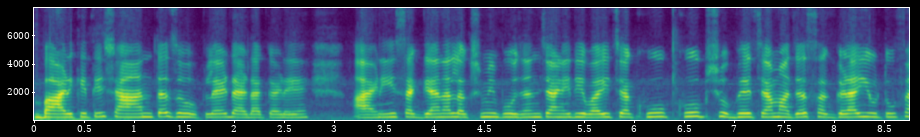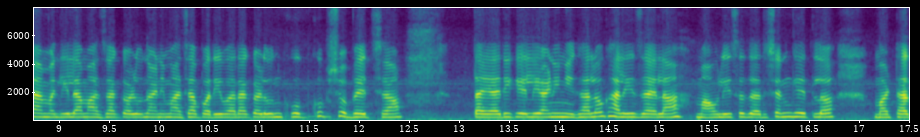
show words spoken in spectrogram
बाळ किती शांत झोपलं आहे डॅडाकडे. आणि सगळ्यांना लक्ष्मीपूजनच्या आणि दिवाळीच्या खूप खूप शुभेच्छा माझ्या सगळ्या यूट्यूब फॅमिलीला माझ्याकडून आणि माझ्या परिवाराकडून खूप खूप शुभेच्छा. तयारी केली आणि निघालो खाली जायला. माऊलीचं दर्शन घेतलं. मठात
